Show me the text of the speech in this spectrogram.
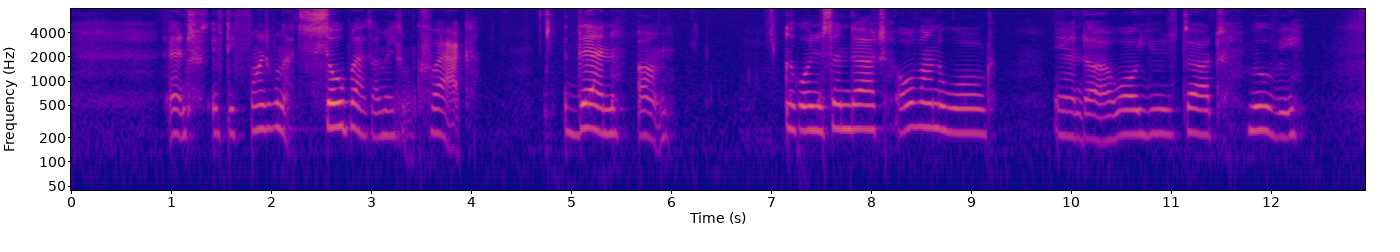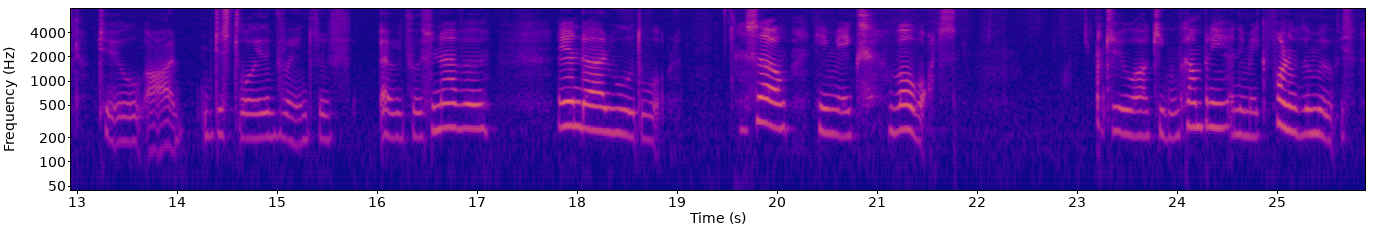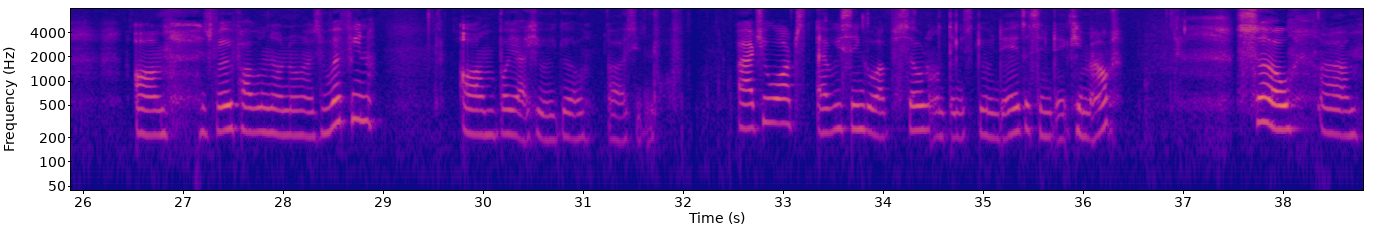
And if they find one that's so bad that makes them crack, then um, they're going to send that all around the world, and uh, we'll use that movie to uh, destroy the brains of every person ever and uh, rule the world. So he makes robots to uh, keep him company, and they make fun of the movies. Um, it's very popular now, known as riffing. Um, but yeah, here we go, uh, season 12. I actually watched every single episode on Thanksgiving Day, the same day it came out. So, um,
